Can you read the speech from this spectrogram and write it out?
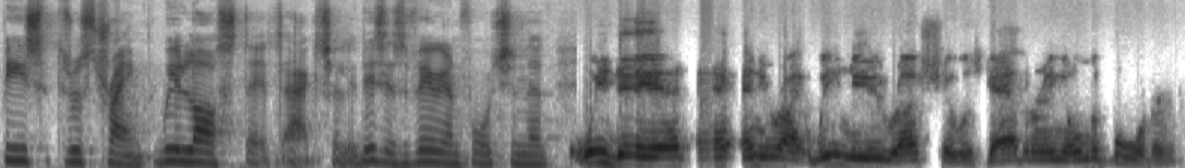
peace through strength. We lost it. Actually, this is very unfortunate. We did, and you're right. We knew Russia was gathering on the border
